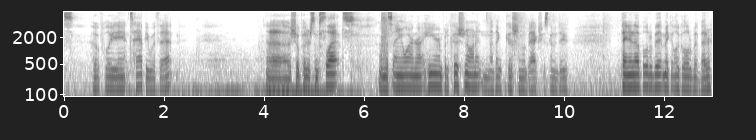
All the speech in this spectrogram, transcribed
Is. Hopefully Aunt's happy with that. Uh, she'll put her some slats on this angle iron right here and put a cushion on it. And I think the cushion on the back she's going to do. Paint it up a little bit, make it look a little bit better.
